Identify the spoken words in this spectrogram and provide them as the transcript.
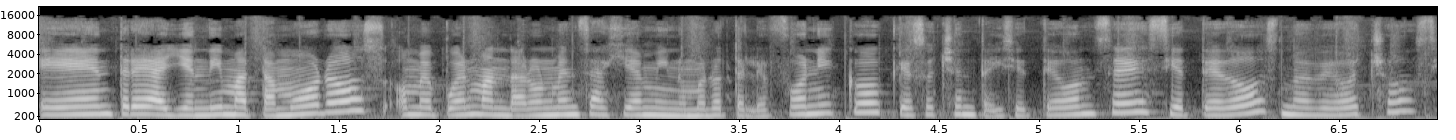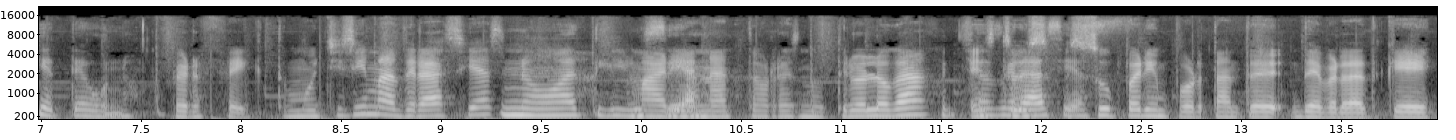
entre Allende y Matamoros o me pueden mandar un mensaje a mi número telefónico que es 8711-729871. Perfecto, muchísimas gracias. No, a ti. Mariana Torres, nutrióloga. Muchas Esto gracias. es súper importante, de verdad que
